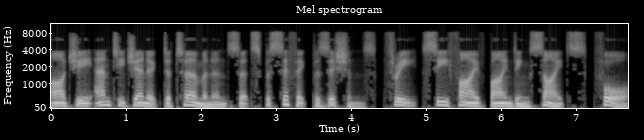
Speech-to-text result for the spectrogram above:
RG antigenic determinants at specific positions, 3 C5 binding sites, 4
